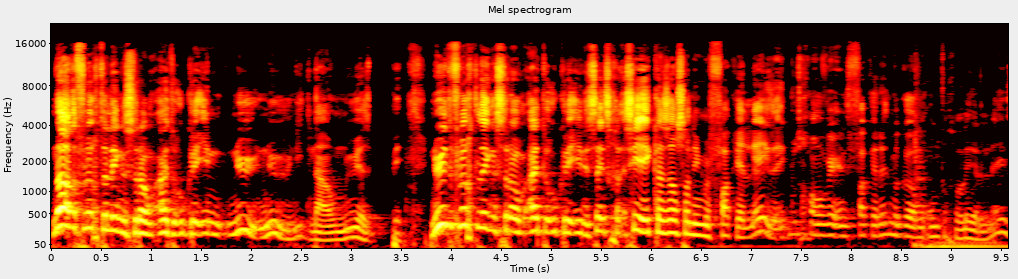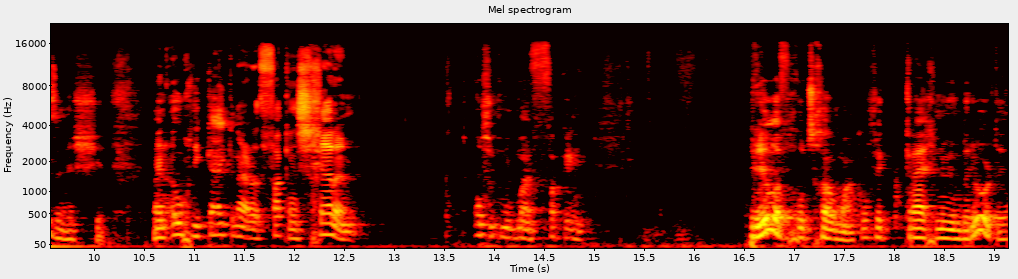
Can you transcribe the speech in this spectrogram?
Na de vluchtelingenstroom uit de Oekraïne. Nu, nu, niet nou, nu is. Nu de vluchtelingenstroom uit de Oekraïne steeds. Zie je, ik kan zelfs al niet meer fucking lezen. Ik moet gewoon weer in het fucking ritme komen om te gaan leren lezen en shit. Mijn ogen die kijken naar dat fucking scherm. Of ik moet mijn fucking bril even goed schoonmaken. Of ik krijg nu een beroerte.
